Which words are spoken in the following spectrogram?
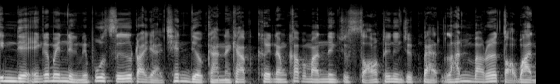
อินเดียเองก็เป็นหนึ่งในผู้ซื้อรายใหญ่เช่นเดียวกันนะครับเคยนำเข้าประมาณ 1.2 ถึง 1.8 ล้านบาร์เรลต่อวัน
